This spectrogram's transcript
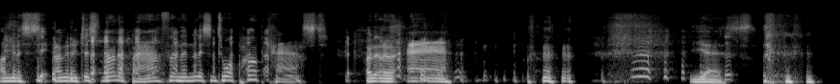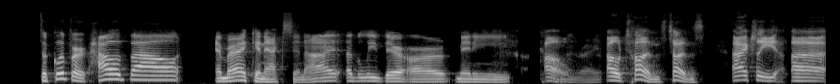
I'm going to sit. I'm going to just run a bath and then listen to a podcast. I don't know. Ah. yes. so Clifford, how about American accent? I I believe there are many. Common, oh, right? Oh, tons, tons. Actually, uh,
